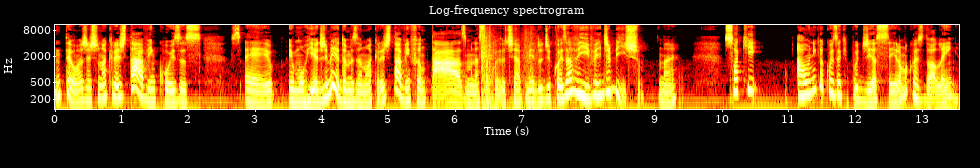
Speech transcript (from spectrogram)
Então, a gente não acreditava em coisas é, eu, eu morria de medo, mas eu não acreditava em fantasma, nessa coisa. Eu tinha medo de coisa viva e de bicho, né? Só que a única coisa que podia ser era uma coisa do além.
